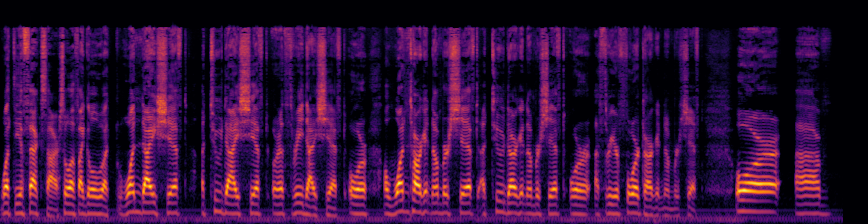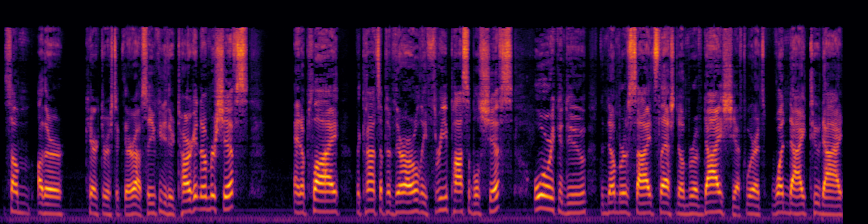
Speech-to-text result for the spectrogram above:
what the effects are. So if I go a one dice shift, a two dice shift, or a three dice shift, or a one target number shift, a two target number shift, or a three or four target number shift, or um, some other characteristic thereof. So you can either target number shifts and apply the concept of there are only three possible shifts, or you can do the number of sides slash number of die shift, where it's one die, two die,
